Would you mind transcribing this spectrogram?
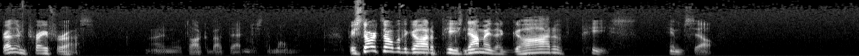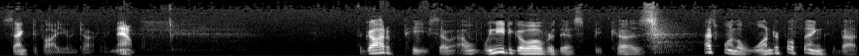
Brethren, pray for us. And we'll talk about that in just a moment. But he starts off with the God of peace. Now may the God of peace himself sanctify you entirely. Now, the God of peace. I, I, we need to go over this because that's one of the wonderful things about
